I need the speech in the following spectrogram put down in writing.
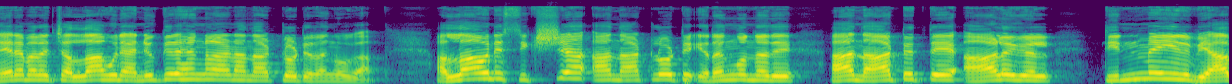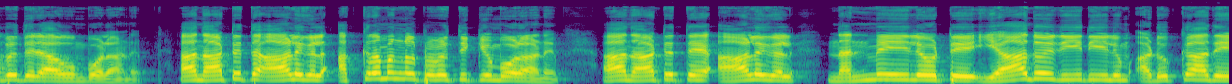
നേരെ മറിച്ച് അള്ളാഹുവിന്റെ അനുഗ്രഹങ്ങളാണ് ആ നാട്ടിലോട്ട് ഇറങ്ങുക. അള്ളാഹുവിന്റെ ശിക്ഷ ആ നാട്ടിലോട്ട് ഇറങ്ങുന്നത് ആ നാട്ടിലത്തെ ആളുകൾ തിന്മയിൽ വ്യാപൃതരാകുമ്പോഴാണ് ആ നാട്ടിലത്തെ ആളുകൾ അക്രമങ്ങൾ പ്രവർത്തിക്കുമ്പോഴാണ് ആ നാട്ടിലത്തെ ആളുകൾ നന്മയിലോട്ട് യാതൊരു രീതിയിലും അടുക്കാതെ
